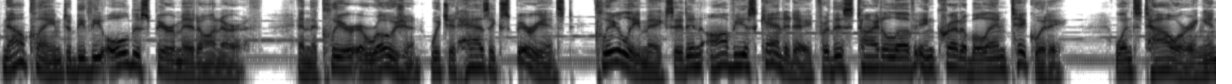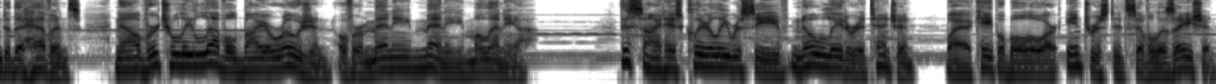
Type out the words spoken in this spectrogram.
Now claimed to be the oldest pyramid on Earth, and the clear erosion which it has experienced clearly makes it an obvious candidate for this title of incredible antiquity once towering into the heavens, now virtually leveled by erosion over many, many millennia. This site has clearly received no later attention by a capable or interested civilization,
